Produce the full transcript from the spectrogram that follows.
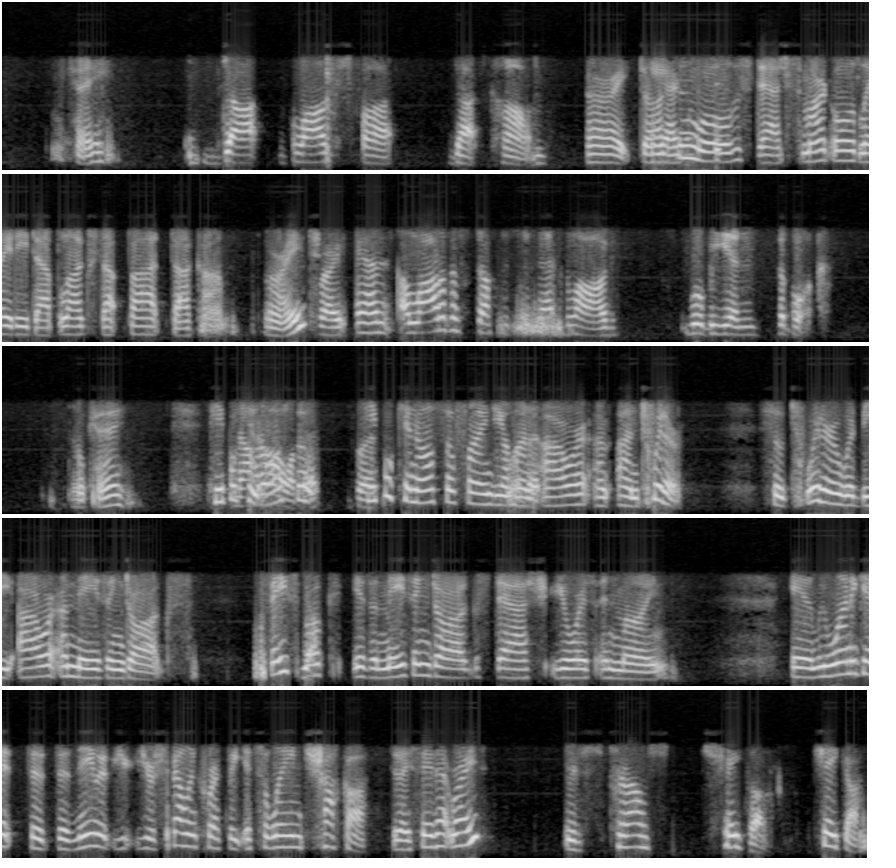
Okay. Dot blogspot dot com. All right. Dogs And- and Wolves dash smartoldlady.blogspot dot com. All right. Right. And a lot of the stuff that's in that blog will be in the book. Okay. People Not can also it, people can also find you on our on, on Twitter. So Twitter would be our amazing dogs. Facebook is amazing dogs dash yours and mine. And we want to get the, the name of you, you're spelling correctly. It's Elaine Chaika. Did I say that right? it's pronounced Chaika. Chaika.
